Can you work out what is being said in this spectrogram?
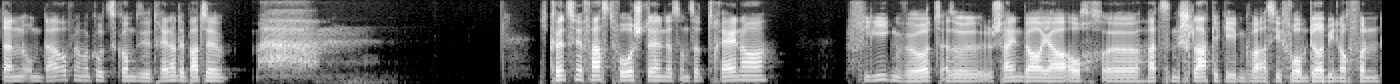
Dann, um darauf nochmal kurz zu kommen, diese Trainerdebatte. Ich könnte es mir fast vorstellen, dass unser Trainer fliegen wird. Also scheinbar ja auch äh, hat es einen Schlag gegeben quasi vor dem Derby noch von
